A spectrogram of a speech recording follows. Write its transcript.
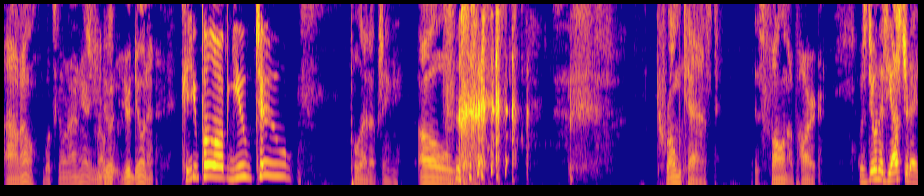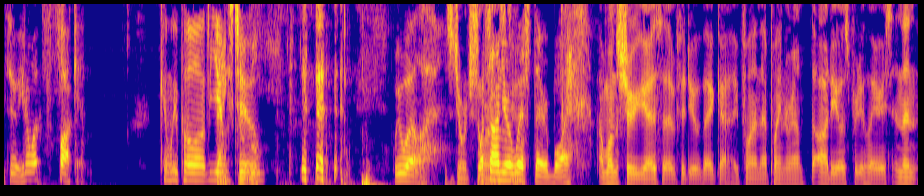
I don't know what's going on here. It's You do it. frozen. You're doing it. Can you pull up YouTube? Pull that up, Jamie. Oh, Chromecast is falling apart. I was doing this yesterday too. You know what? Fuck it. Can we pull up YouTube? Thanks, Google. We will. It's George Soros. What's on your dude. list there, boy? I want to show you guys that video of that guy flying that plane around. The audio is pretty hilarious, and then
